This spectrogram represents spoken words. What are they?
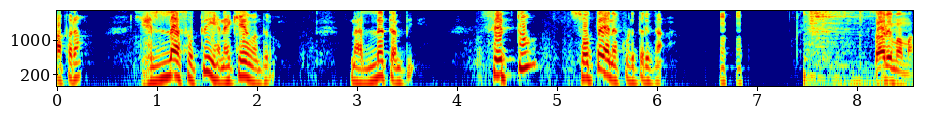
அப்புறம் எல்லா சொத்தும் எனக்கே வந்துடும் நல்ல தம்பி. செத்தும் சொத்தை எனக்கு கொடுத்துருக்கான். சாரி மாமா.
